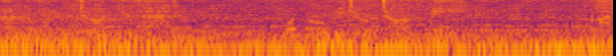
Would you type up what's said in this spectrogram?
I'm the one who taught you that. What Obito taught me. But...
